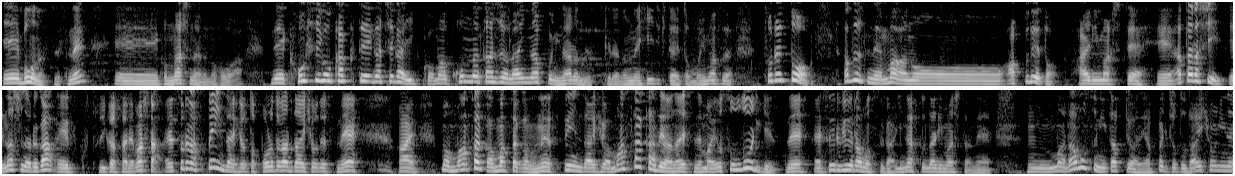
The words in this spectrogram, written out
えー、ボーナスですね。えー、このナショナルの方は。で、星5確定ガチャが1個。まあ、こんな感じのラインナップになるんですけれどもね、引いていきたいと思います。それと、あとですね、まあ、あのー、アップデート入りまして、えー、新しいナショナルが、えー、追加されました。えー、それがスペイン代表とポルトガル代表ですね。はい。まあ、まさかまさかのね、スペイン代表はまさかではないですね。まあ、予想通りですね。セルヒオ・ラモスがいなくなりましたね。うん、まあ、ラモスに至ってはね、やっぱりちょっと代表にね、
